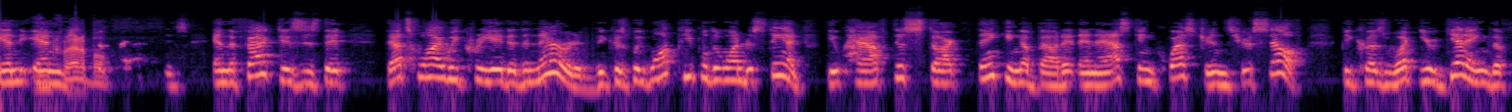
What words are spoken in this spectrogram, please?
And, and Incredible. The is, and the fact is, is that that's why we created the narrative because we want people to understand you have to start thinking about it and asking questions yourself because what you're getting the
